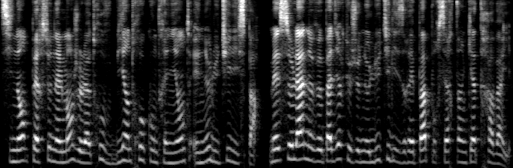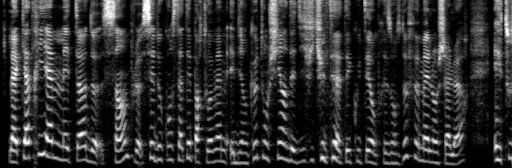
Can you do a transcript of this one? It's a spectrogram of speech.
Sinon, personnellement, je la trouve bien trop contraignante et ne l'utilise pas. Mais cela ne veut pas dire que je ne l'utiliserai pas pour certains cas de travail. La quatrième méthode simple, c'est de constater par toi-même eh que ton chien a des difficultés à t'écouter en présence de femelles en chaleur et tout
